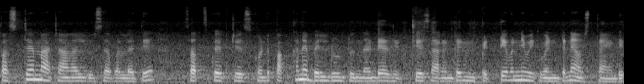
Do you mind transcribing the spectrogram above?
ఫస్ట్ టైం నా ఛానల్ చూసే వాళ్ళైతే సబ్స్క్రైబ్ చేసుకోండి. పక్కనే బెల్ ఉంటుందండి అది హిట్ చేశారంటే నేను పెట్టేవన్నీ మీకు వెంటనే వస్తాయండి.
